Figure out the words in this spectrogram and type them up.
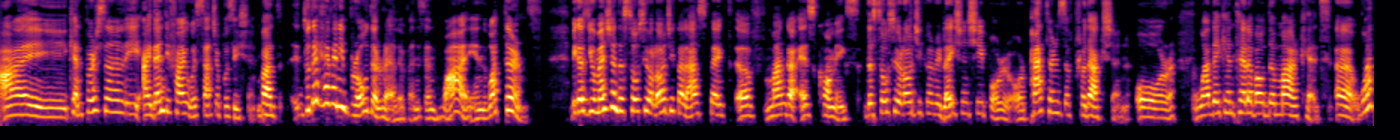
I can personally identify with such a position. But do they have any broader relevance and why? In what terms? Because you mentioned the sociological aspect of manga-esque comics, the sociological relationship or, or patterns of production, or what they can tell about the market. Uh, what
